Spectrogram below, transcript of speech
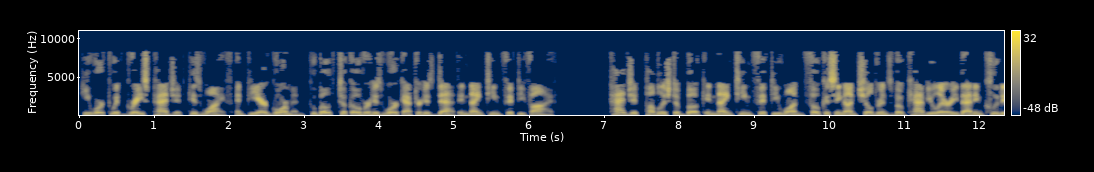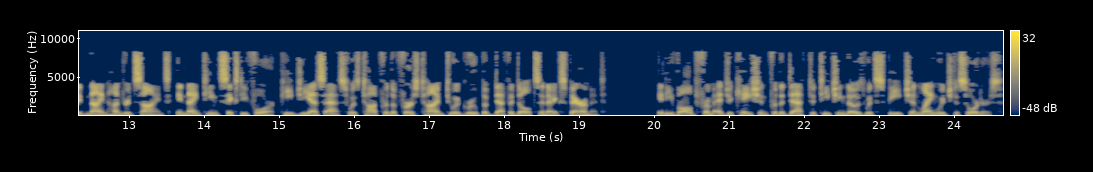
He worked with Grace Paget, his wife, and Pierre Gorman, who both took over his work after his death in 1955. Paget published a book in 1951 focusing on children's vocabulary that included 900 signs. In 1964, PGSS was taught for the first time to a group of deaf adults in an experiment. It evolved from education for the deaf to teaching those with speech and language disorders.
